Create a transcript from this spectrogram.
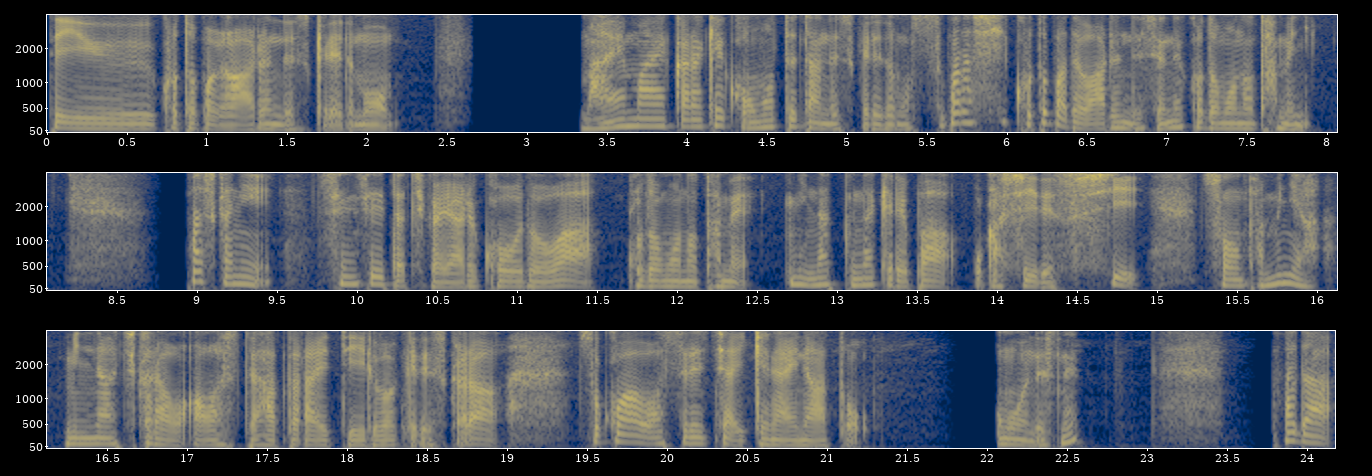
ていう言葉があるんですけれども前々から結構思ってたんですけれども素晴らしい言葉ではあるんですよね子供のために。確かに先生たちがやる行動は子供のためになってなければおかしいですし、そのためにはみんな力を合わせて働いているわけですから、そこは忘れちゃいけないなと思うんですね。ただ、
